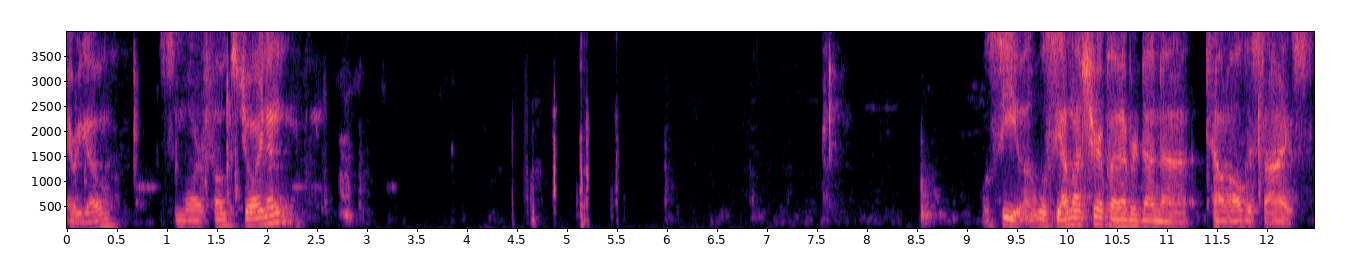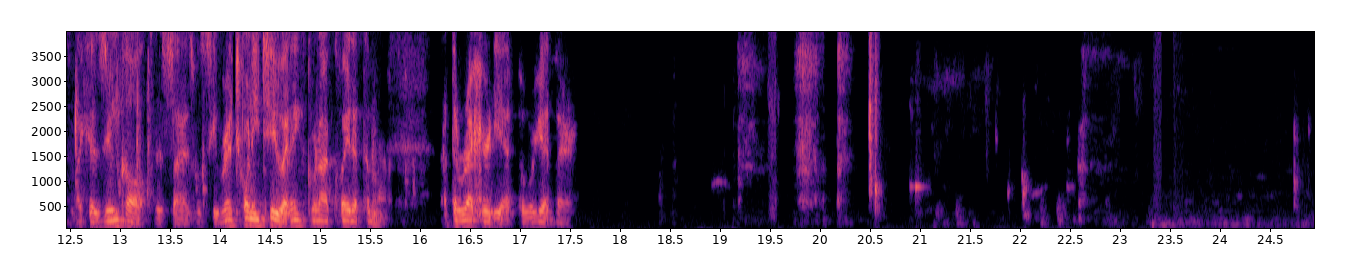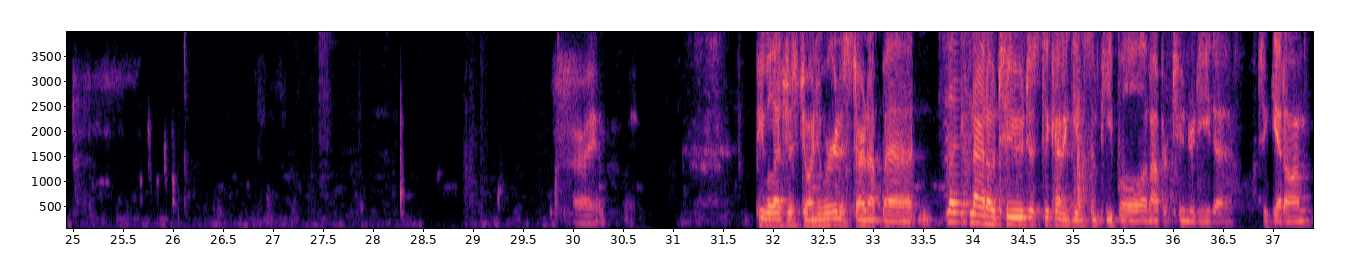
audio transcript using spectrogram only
There we go. Some more folks joining. We'll see. uh, We'll see. I'm not sure if I've ever done a town hall this size, like a Zoom call this size. We'll see. We're at 22. I think we're not quite at the at the record yet, but we're getting there. All right. People that just joined, we're going to start up at like 9:02, just to kind of give some people an opportunity to to get on.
